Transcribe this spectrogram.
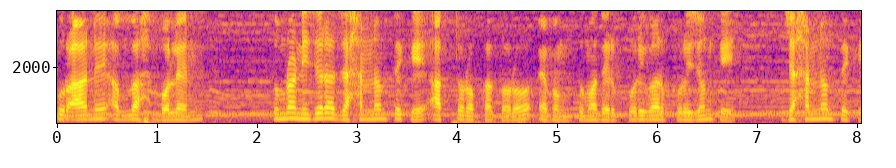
কুরআনে আল্লাহ বলেন, তোমরা নিজেরা জাহান্নাম থেকে আত্মরক্ষা করো এবং তোমাদের পরিবার পরিজনকে জাহান্নাম থেকে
